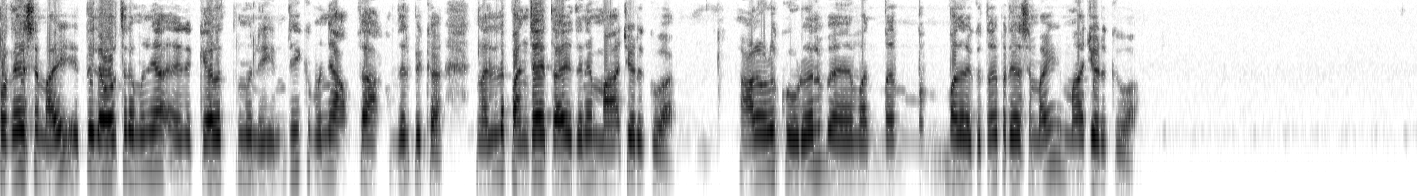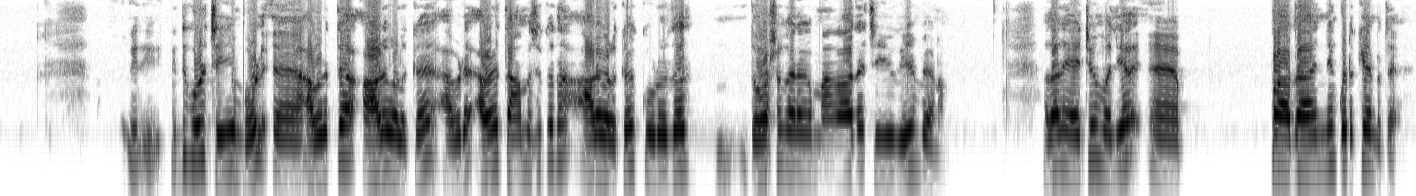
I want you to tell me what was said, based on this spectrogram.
പ്രദേശമായി ഇത് ലോകത്തിന് മുന്നേ കേരളത്തിന് മുന്നിൽ ഇന്ത്യയ്ക്ക് മുന്നേ അവത- അവതരിപ്പിക്കുക നല്ല പഞ്ചായത്തായി ഇതിനെ മാറ്റിയെടുക്കുക. ആളുകൾ കൂടുതൽ ഏ, വന്ന് വന്ന് വന്ന് നിൽക്കുന്ന ഒരു പ്രദേശമായി മാറ്റിയെടുക്കുക. ഇത് കൂടി ചെയ്യുമ്പോൾ അവിടുത്തെ ആളുകൾക്ക് അവിടെ അവിടെ താമസിക്കുന്ന ആളുകൾക്ക് കൂടുതൽ ദോഷകരമാകാതെ ചെയ്യുകയും വേണം. അതാണ് ഏറ്റവും വലിയ പ്രാധാന്യം കൊടുക്കേണ്ടത്.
